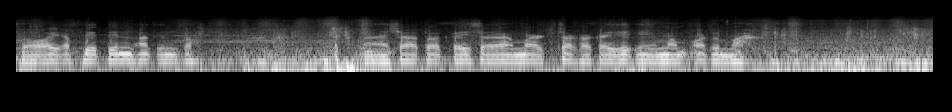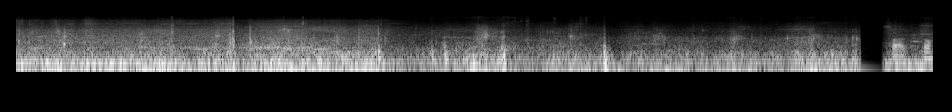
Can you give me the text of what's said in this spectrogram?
So, i-update din natin to. Ah, shoutout kay sa Mark tsaka kay Ma'am Alma. Sakto.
